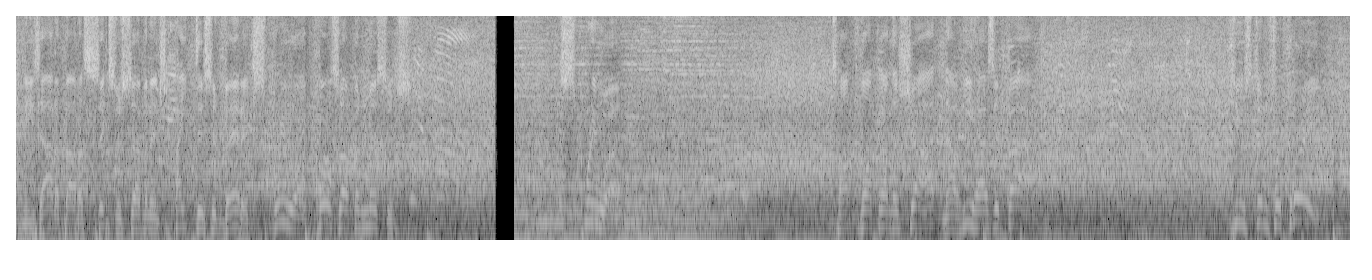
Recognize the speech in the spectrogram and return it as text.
and he's out about a six or seven inch height disadvantage. Sprewell pulls up and misses. Sprewell. Tough luck on the shot. Now he has it back. Houston for three.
